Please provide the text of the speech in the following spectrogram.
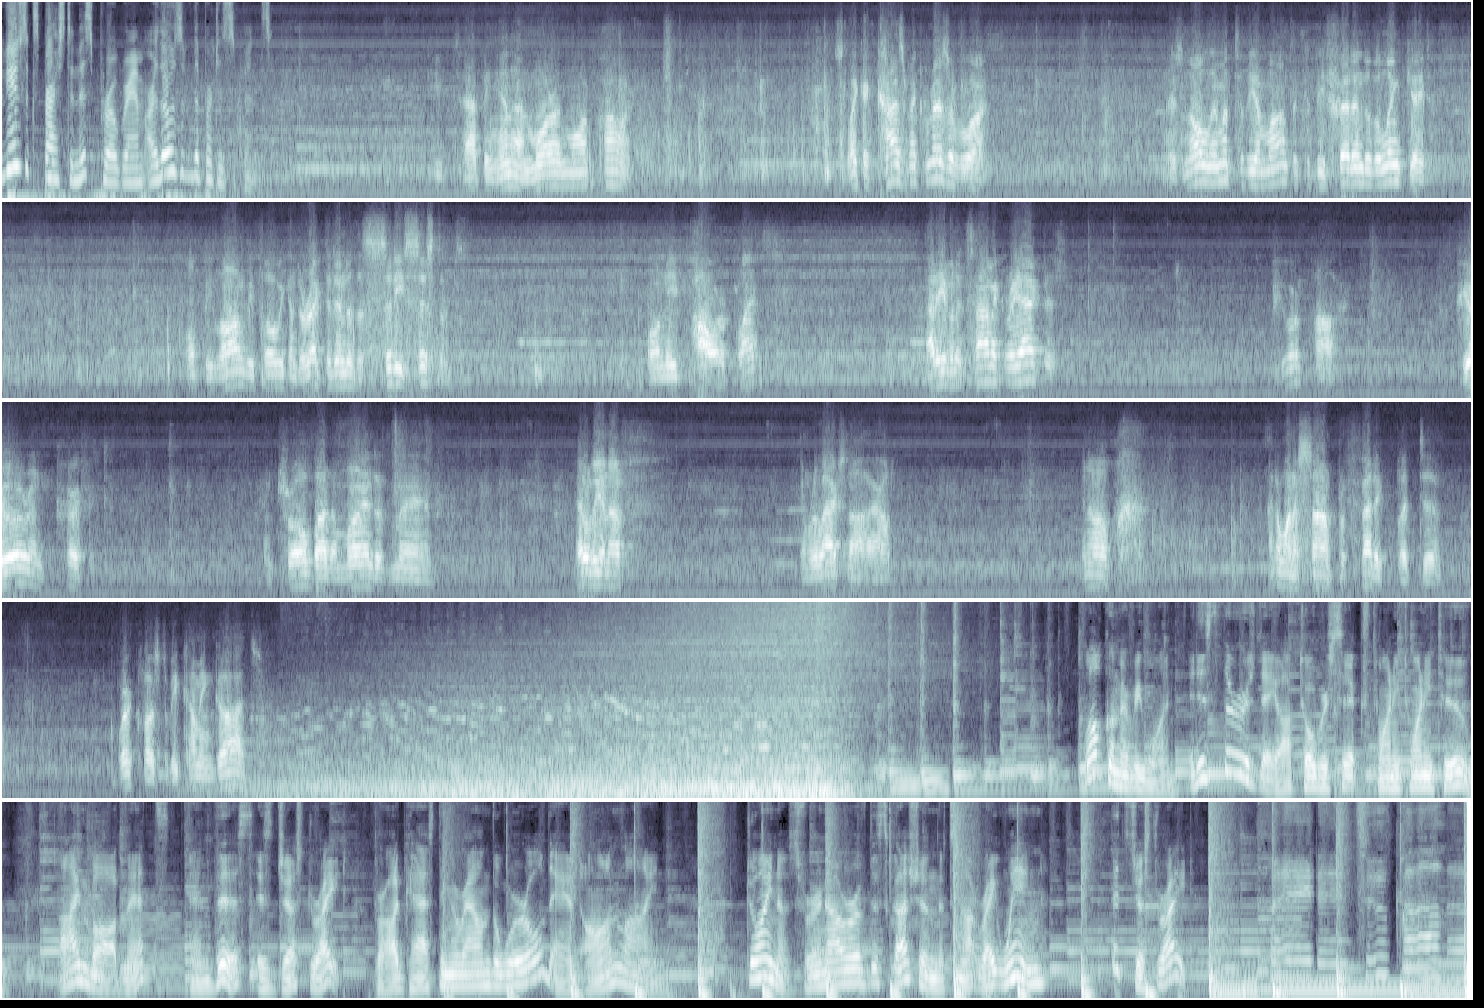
The views expressed in this program are those of the participants. Keep tapping in on more and more power. It's like a cosmic reservoir. There's no limit to the amount that could be fed into the link gate. Won't be long before we can direct it into the city systems. Won't need power plants. Not even atomic reactors. Pure power. Pure and perfect. Controlled by the mind of man. That'll be enough. You can relax now, Harold. You know, I don't want to sound prophetic, but uh, we're close to becoming gods. Welcome, everyone. It is Thursday, October 6, 2022. I'm Bob Metz, and this is Just Right, broadcasting around the world and online. Join us for an hour of discussion that's not right wing, it's just right. Fade into color,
